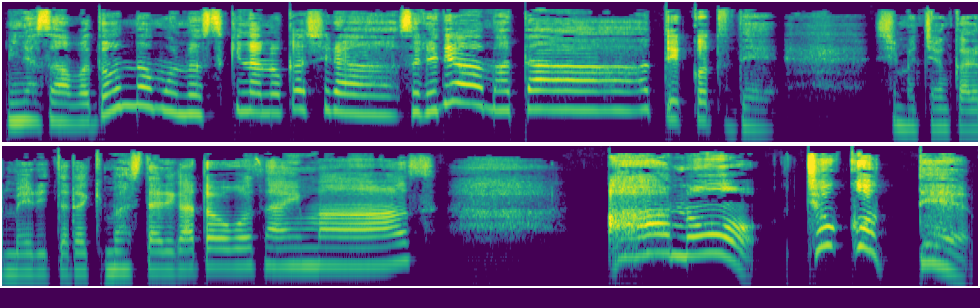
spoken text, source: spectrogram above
皆さんはどんなもの好きなのかしら？それではまたということで、しまちゃんからメールいただきましてありがとうございます。あの、チョコって、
